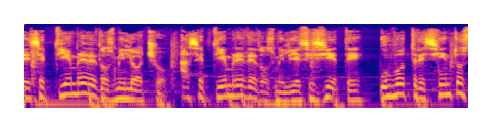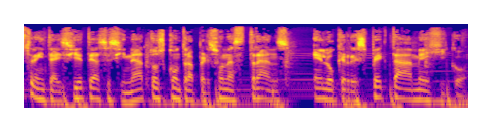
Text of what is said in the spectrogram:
De septiembre de 2008 a septiembre de 2017, hubo 337 asesinatos contra personas trans en lo que respecta a México.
